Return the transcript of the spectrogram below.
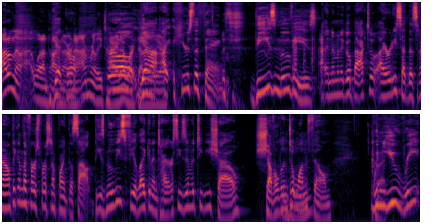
I don't know what I'm talking about right now. I'm really tired. I Girl, worked out yeah. I, here's the thing. These movies, and I'm going to go back to, I already said this, and I don't think I'm the first person to point this out. These movies feel like an entire season of a TV show shoveled into one Mm-hmm. film. When you re,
